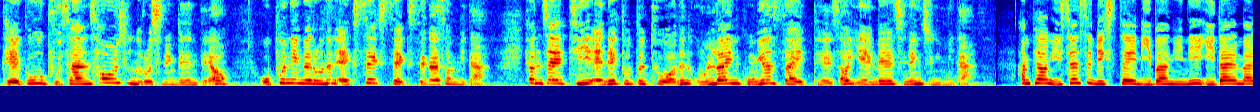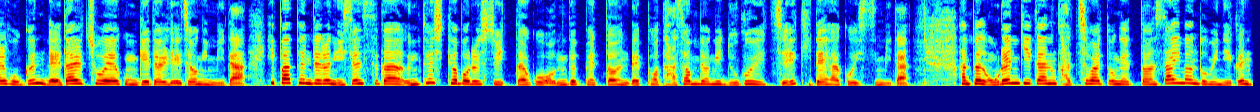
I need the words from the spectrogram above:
대구, 부산, 서울 순으로 진행되는데요. 오프닝으로는 XXX가 섭니다. 현재 디 에넥도트 투어는 온라인 공연 사이트에서 예매 진행 중입니다. 한편 이센스 믹스테이프 이방인이 이달 말 혹은 내달 초에 공개될 예정입니다. 힙합 팬들은 이센스가 은퇴시켜버릴 수 있다고 언급했던 래퍼 5명이 누구일지 기대하고 있습니다. 한편 오랜 기간 같이 활동했던 사이먼 도미닉은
